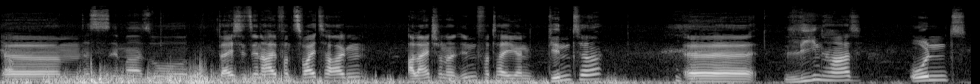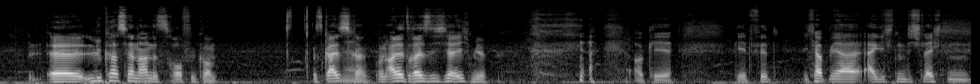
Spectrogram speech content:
Ja. Ähm, Das ist immer so. da ist jetzt innerhalb von zwei Tagen allein schon an Innenverteidigern Ginter, äh, Lienhardt und äh, Lucas Hernandez draufgekommen. Das ist geisteskrank. Und alle drei sichere ich mir. Okay, geht fit. Ich habe mir eigentlich nur die schlechten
